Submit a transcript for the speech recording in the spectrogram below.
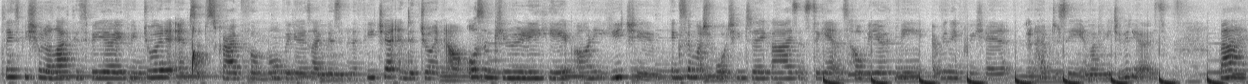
Please be sure to like this video if you enjoyed it and subscribe for more videos like this in the future and to join our awesome community here on YouTube. Thanks so much for watching today guys and sticking out this whole video with me. I really appreciate it and hope to see you in my future videos. Bye!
